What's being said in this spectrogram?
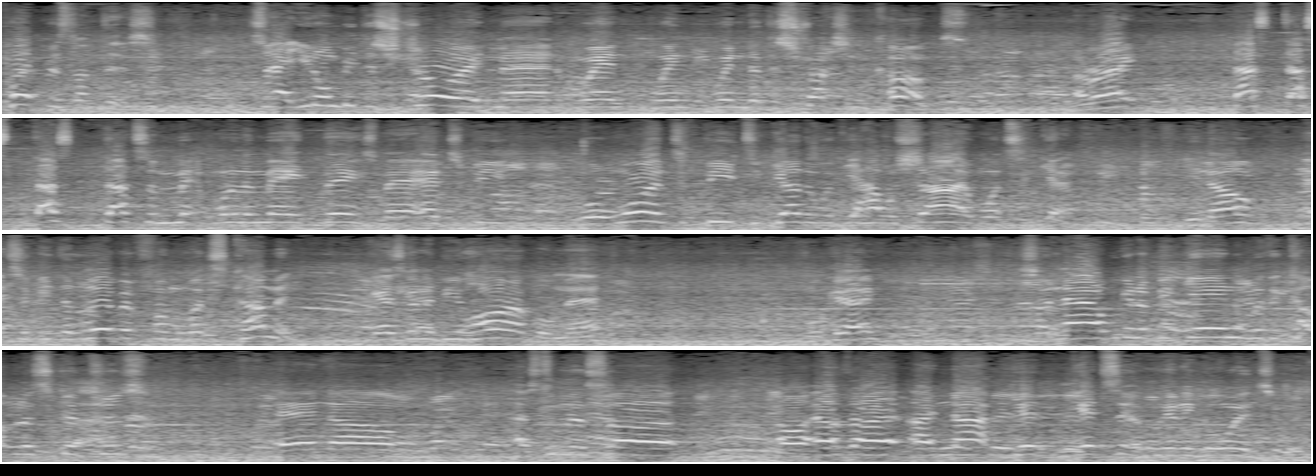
purpose of this, so that you don't be destroyed, man, when when when the destruction comes. All right. That's that's that's that's a, one of the main things, man. And to be well, one to be together with Yahweh Shai once again, you know, and to be delivered from what's coming. It's gonna be horrible, man. Okay? So now we're gonna begin with a couple of scriptures. And um, as soon as uh, uh, Elder Ainab get, gets it, we're gonna go into it,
